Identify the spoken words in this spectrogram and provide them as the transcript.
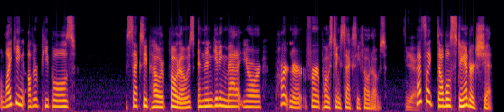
liking other people's sexy po- photos and then getting mad at your partner for posting sexy photos. Yeah. That's like double standard shit.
